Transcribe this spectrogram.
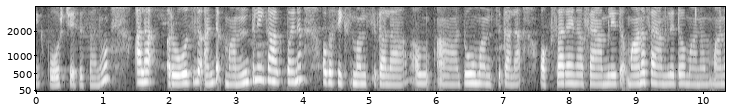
మీకు పోస్ట్ చేసేసాను. అలా రోజులు అంటే మంత్లీ కాకపోయినా ఒక సిక్స్ మంత్స్కి అలా టూ మంత్స్కి అలా ఒకసారైనా ఫ్యామిలీతో మన ఫ్యామిలీతో మనం మన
